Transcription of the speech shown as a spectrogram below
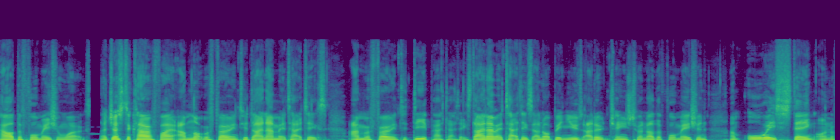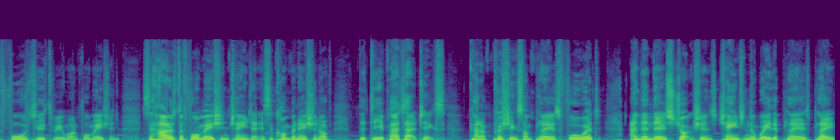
how the formation works. Now just to clarify, I'm not referring to dynamic tactics, I'm referring to D-pad tactics. Dynamic tactics are not being used, I don't change to another formation, I'm always staying on a 4-2-3-1 formation. So how does the formation change then? It's a combination of the D-pad tactics kind of pushing some players forward and then the instructions changing the way the players play.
